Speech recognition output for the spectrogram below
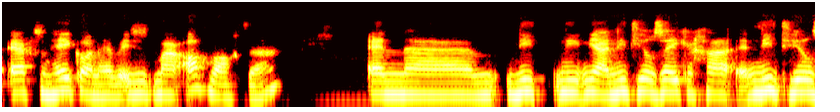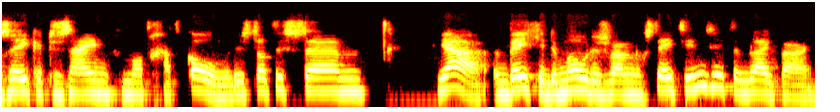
ergens een hekel aan hebben, is het maar afwachten. En uh, niet, niet, ja, niet, heel zeker ga, niet heel zeker te zijn van wat gaat komen. Dus dat is um, ja, een beetje de modus waar we nog steeds in zitten, blijkbaar.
